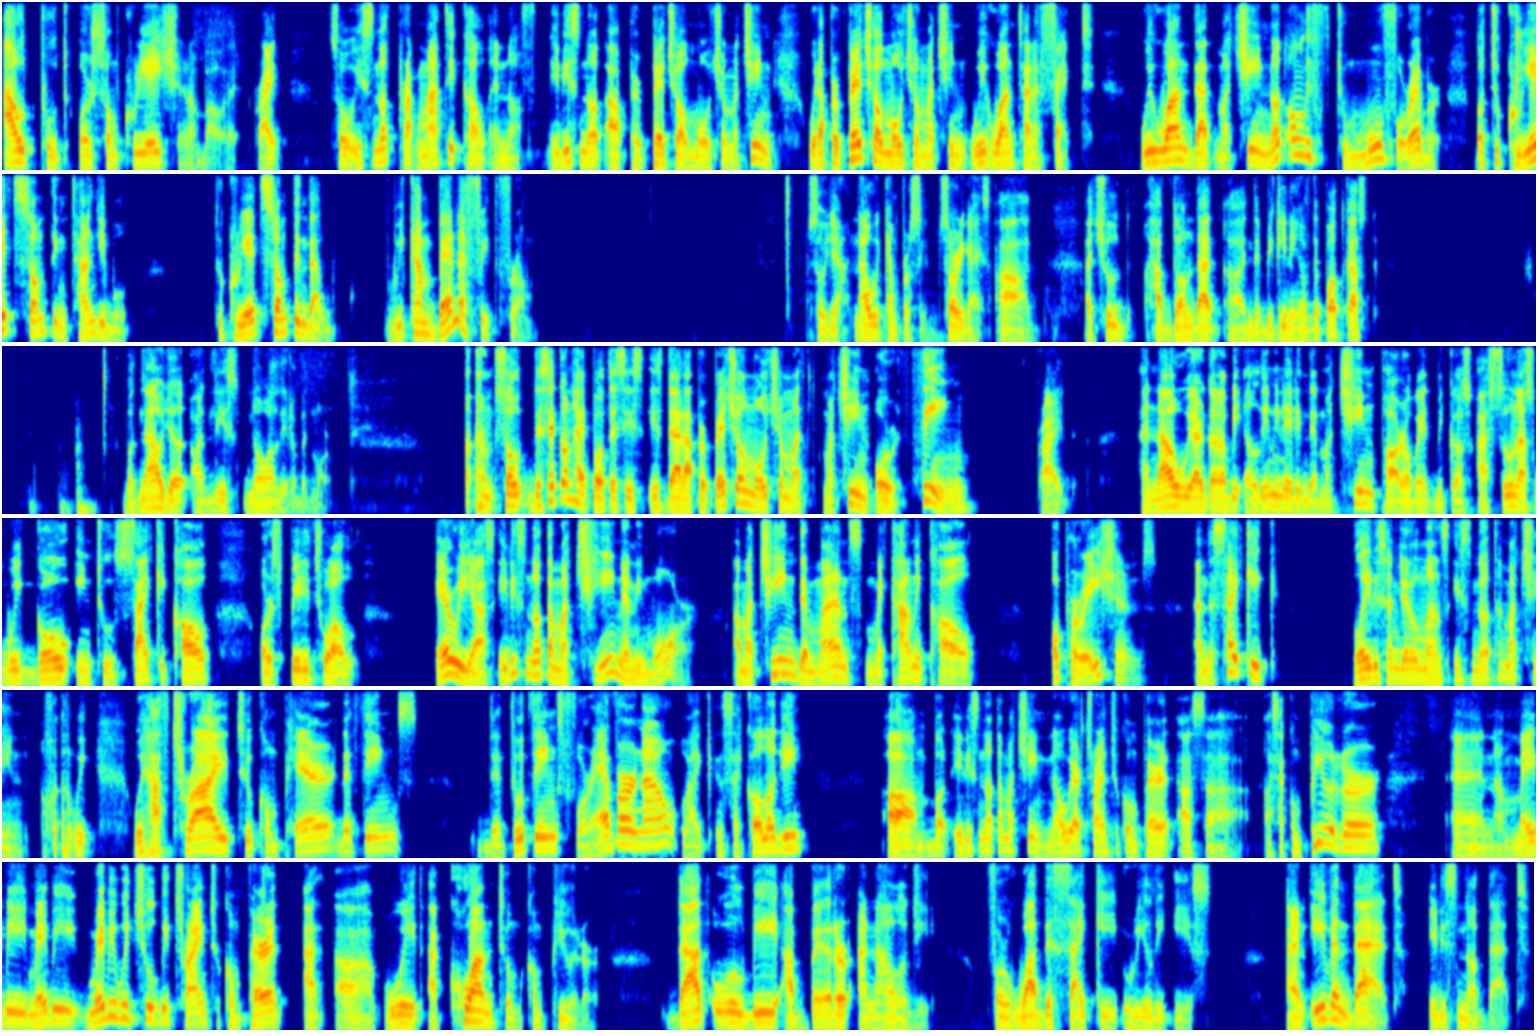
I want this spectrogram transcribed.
output or some creation about it right? So it's not pragmatical enough. It is not a perpetual motion machine. With a perpetual motion machine we want an effect we want that machine not only to move forever but to create something tangible to create something that we can benefit from so yeah, now we can proceed. Sorry, guys. Uh, I should have done that uh, in the beginning of the podcast, but now you at least know a little bit more. so the second hypothesis is that a perpetual motion ma machine or thing, right? And now we are going to be eliminating the machine part of it because as soon as we go into psychical or spiritual areas, it is not a machine anymore. A machine demands mechanical operations, and the psychic, ladies and gentlemen, is not a machine. we we have tried to compare the things, the two things forever now, like in psychology, um, but it is not a machine. Now we are trying to compare it as a as a computer, and uh, maybe maybe maybe we should be trying to compare it at, uh, with a quantum computer. That will be a better analogy for what the psyche really is. And even that, it is not that.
